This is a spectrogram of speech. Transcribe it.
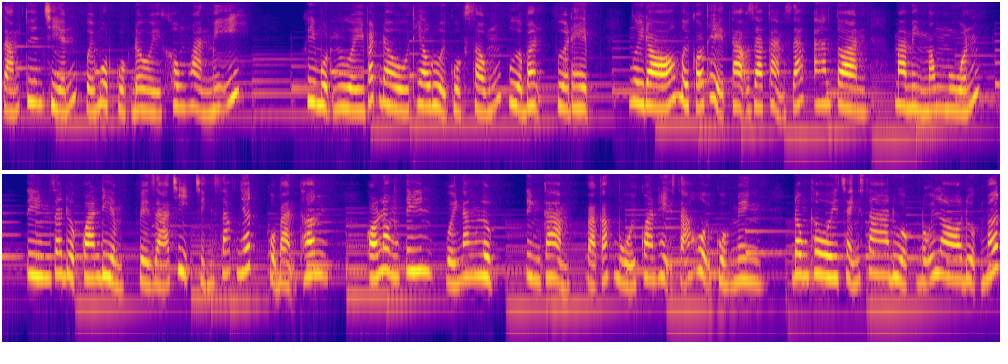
dám tuyên chiến với một cuộc đời không hoàn mỹ. Khi một người bắt đầu theo đuổi cuộc sống vừa bận vừa đẹp, người đó mới có thể tạo ra cảm giác an toàn mà mình mong muốn, tìm ra được quan điểm về giá trị chính xác nhất của bản thân, có lòng tin với năng lực, tình cảm và các mối quan hệ xã hội của mình, đồng thời tránh xa được nỗi lo được mất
